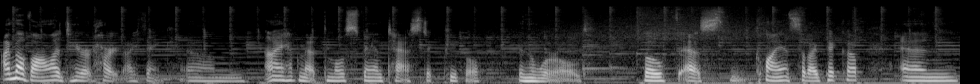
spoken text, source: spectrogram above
I'm a volunteer at heart, I think. Um, I have met the most fantastic people in the world, both as clients that I pick up and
